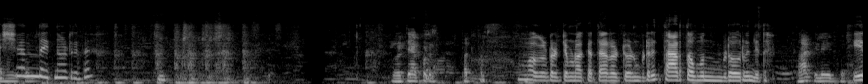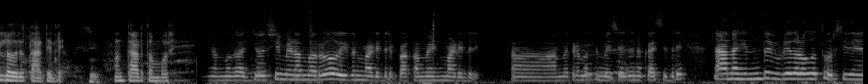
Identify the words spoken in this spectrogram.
ಎಷ್ಟು ಚಂದ ಐತೆ ನೋಡ್ರಿ ಇದು? ರೊಟ್ಟಿ ಹಾಕೊಡ್ರಿ ಪಟ್ ಪಟ್ ಮಗಳು ರೊಟ್ಟಿ ಮಾಡಕತ್ತ ರೊಟ್ಟಿ ಬಿಡ್ರಿ ತಾಟ್ ತೊಗೊಂಬಂದು ಬಿಡೋರು ಇಂದಿಟ ತಾಟಿಲೇ ಐತೆ ಇಲ್ಲ ಅವ್ರಿ ತಾಟಿದೆ ಒಂದು ತಾಟ್ ತೊಂಬೋರಿ ನಮಗೆ ಜೋಶಿ ಮೇಡಮ್ ಅವರು ಇದನ್ನ ಮಾಡಿದ್ರಿಪ್ಪ ಕಮೆಂಟ್ ಮಾಡಿದ್ರಿ. ಆಮೇಲೆ ಕಡೆ ಮತ್ತೆ ಮೆಸೇಜನ್ನು ಕಳಿಸಿದ್ರಿ. ನಾನು ಹಿಂದೆ ವಿಡಿಯೋದೊಳಗೆ ತೋರಿಸಿದ್ದೀನಿ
